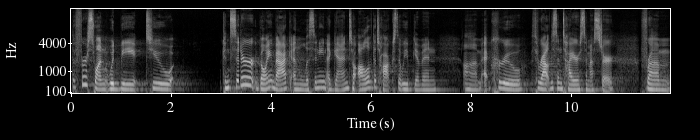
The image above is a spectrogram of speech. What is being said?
The first one would be to consider going back and listening again to all of the talks that we've given um, at Cru throughout this entire semester, from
